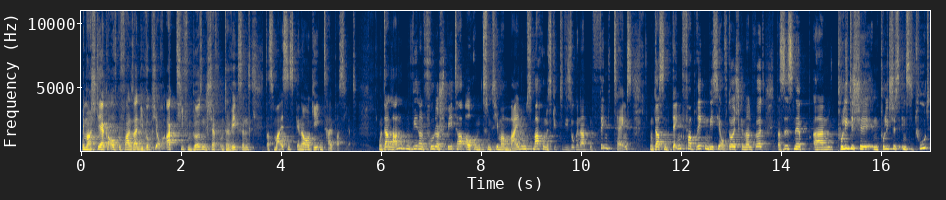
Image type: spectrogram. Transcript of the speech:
immer stärker aufgefallen sein, die wirklich auch aktiv im Börsengeschäft unterwegs sind, dass meistens genau Gegenteil passiert. Und da landen wir dann früher oder später auch zum Thema Meinungsmache. Und es gibt hier die sogenannten Think Tanks. Und das sind Denkfabriken, wie es hier auf Deutsch genannt wird. Das ist eine, ähm, politische, ein politisches Institut,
